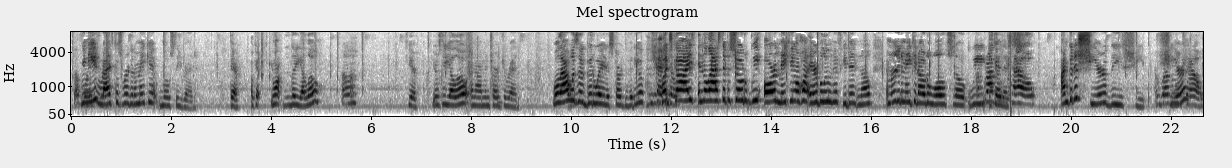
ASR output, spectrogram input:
Stop We need red because we're gonna make it mostly red. There. Okay. You want the yellow? Uh, Here. Here's the yellow, and I'm in charge of red. Well, that was a good way to start the video. Yeah, but guys, in the last episode, we are making a hot air balloon. If you didn't know, and we're gonna make it out of wool. So we I'm did this. cow. I'm gonna shear these sheep. Shear. cow.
